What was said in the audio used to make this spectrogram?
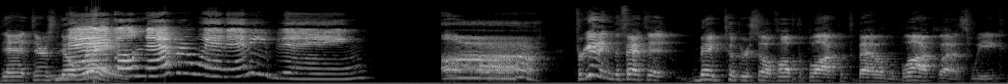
that there's no way Meg way. will never win anything. Ugh. Forgetting the fact that Meg took herself off the block with the Battle of the Block last week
